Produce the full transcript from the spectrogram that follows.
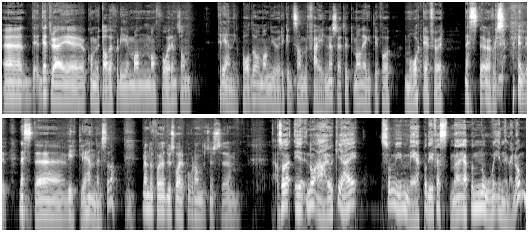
Eh, det, det tror jeg kom ut av det, fordi man, man får en sånn trening på det, og man gjør ikke de samme feilene. Så jeg tror ikke man egentlig får målt det før neste øvelse, eller neste virkelige hendelse. da. Men du får jo du svare på hvordan du syns Altså, nå er jo ikke jeg så mye med på de festene. Jeg er på noe innimellom.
